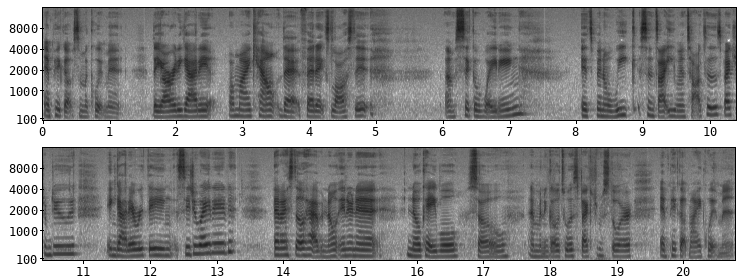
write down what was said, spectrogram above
and pick up some equipment they already got it on my account that FedEx lost it. I'm sick of waiting it's been a week since I even talked to the Spectrum dude and got everything situated. And I still have no internet, no cable. So I'm to go to a Spectrum store and pick up my equipment.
